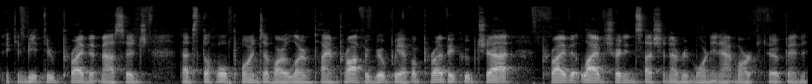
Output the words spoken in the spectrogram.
it can be through private message. That's the whole point of our Learn Plan Profit group. We have a private group chat, private live trading session every morning at Market Open.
